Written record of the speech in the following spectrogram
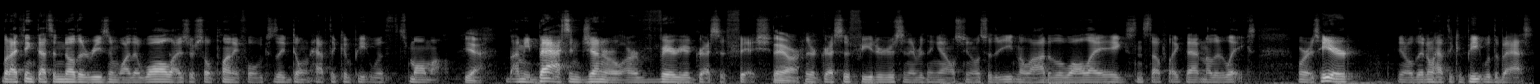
But I think that's another reason why the walleyes are so plentiful because they don't have to compete with smallmouth. Yeah. I mean, bass in general are very aggressive fish. They are. They're aggressive feeders and everything else, you know, so they're eating a lot of the walleye eggs and stuff like that in other lakes. Whereas here, you know, they don't have to compete with the bass.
